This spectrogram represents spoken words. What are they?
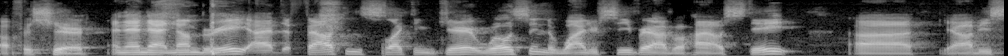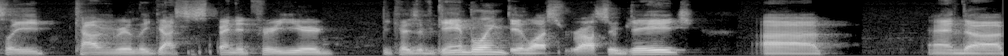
Oh, for sure. And then at number eight, I have the Falcons selecting Garrett Wilson, the wide receiver out of Ohio State. Uh, yeah, obviously, Calvin Ridley got suspended for a year because of gambling. They lost Russell Gage. Uh, and uh,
